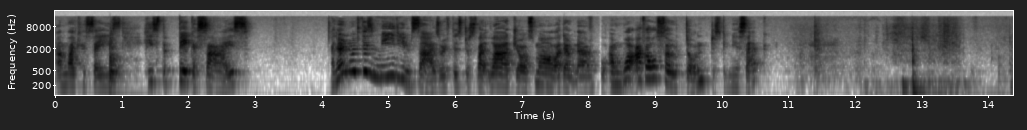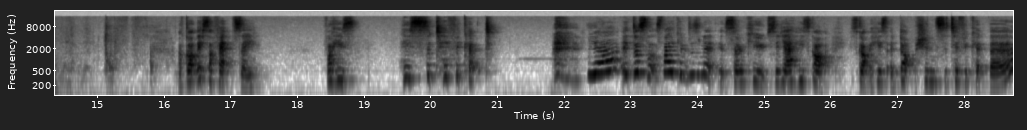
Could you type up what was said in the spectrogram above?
And like I say, he's, he's the bigger size. I don't know if there's medium size or if there's just like large or small, I don't know. And what I've also done, just give me a sec. I've got this off Etsy for his his certificate. yeah, it just looks like him, doesn't it? It's so cute. So yeah, he's got he's got his adoption certificate there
